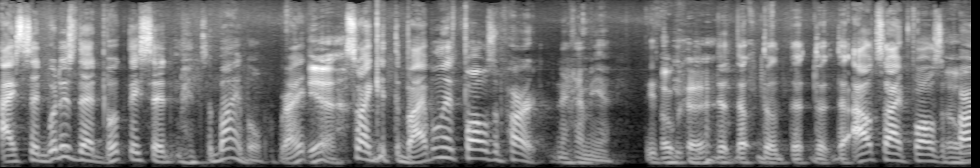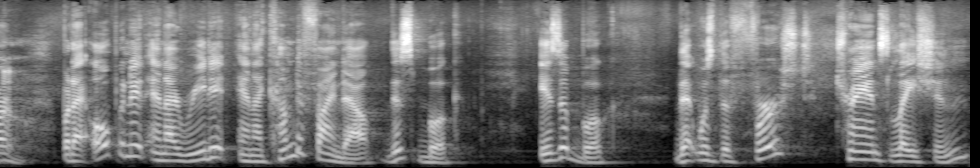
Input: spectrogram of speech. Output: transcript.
I said, What is that book? They said, It's a Bible, right? Yeah. So I get the Bible and it falls apart, Nehemiah. It- Okay. The, the, the, the, the, outside falls apart. Oh, wow. But I open it and I read it and I come to find out this book is a book that was the first translation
